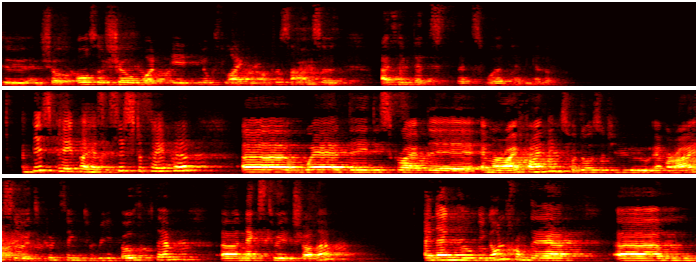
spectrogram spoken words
to, and show, also show what it looks like on ultrasound. So I think that's, that's worth having a look. This paper has a sister paper uh, where they describe the MRI findings for those of you who MRI, so it's a good thing to read both of them uh, next to each other. And then moving on from there, um,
